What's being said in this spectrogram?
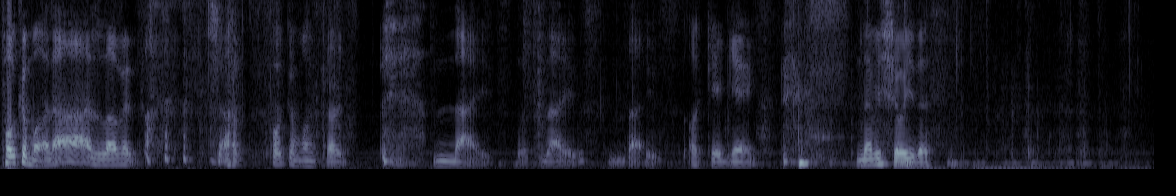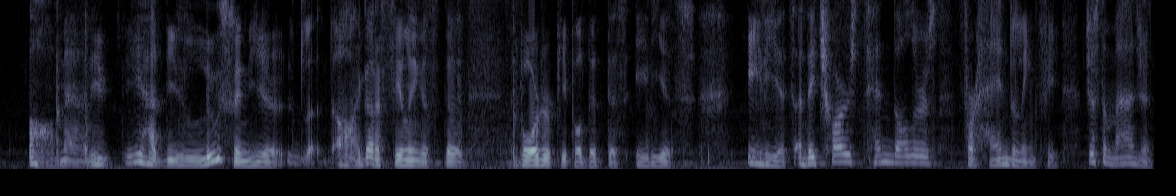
Pokemon. Ah I love it. Chops Pokemon cards nice nice nice. Okay gang. Let me show you this. Oh man he, he had these loose in here. Oh I got a feeling it's the border people did this. Idiots idiots. And they charged ten dollars for handling fee. Just imagine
